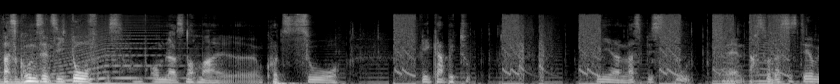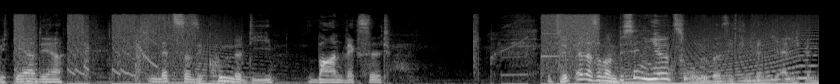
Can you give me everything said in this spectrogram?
Was grundsätzlich doof ist, um das nochmal äh, kurz zu rekapitulieren. Was bist du denn? Achso, das ist, glaube ich, der, der in letzter Sekunde die Bahn wechselt. Jetzt wird mir das aber ein bisschen hier zu unübersichtlich, wenn ich ehrlich bin.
